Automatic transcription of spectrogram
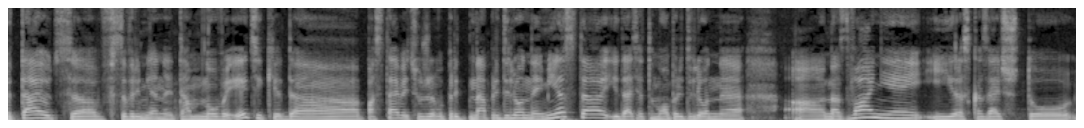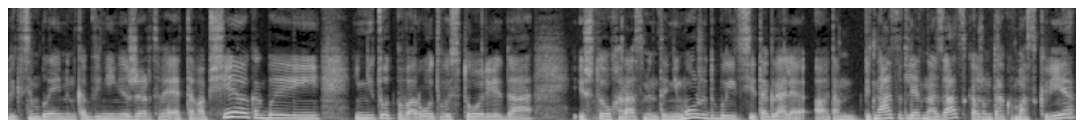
пытаются в современной там новой этике да, поставить уже на определенное место и дать этому определенное а, название и рассказать, что victim blaming, обвинение жертвы, это вообще как бы не тот поворот в истории, да, и что харасмента не может быть и так далее. А там 15 лет назад, скажем так, в Москве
